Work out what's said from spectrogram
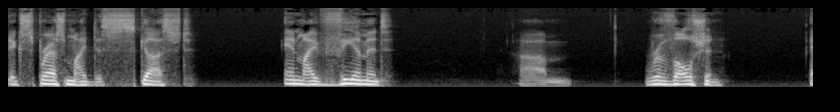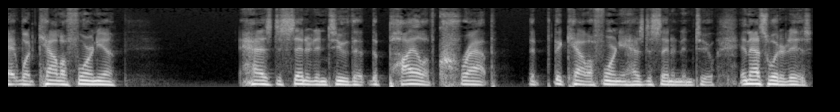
express my disgust and my vehement um, revulsion at what California has descended into the, the pile of crap that, that California has descended into. And that's what it is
